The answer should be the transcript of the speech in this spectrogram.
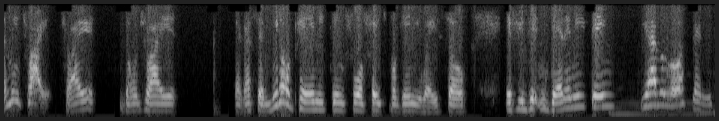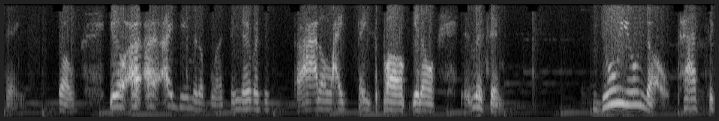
I mean, try it. Try it Don't try it. Like I said, we don't pay anything for Facebook anyway. So if you didn't get anything, you haven't lost anything. So, you know, I, I, I deem it a blessing. Everybody says, I don't like Facebook, you know. Listen, do you know Pastor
